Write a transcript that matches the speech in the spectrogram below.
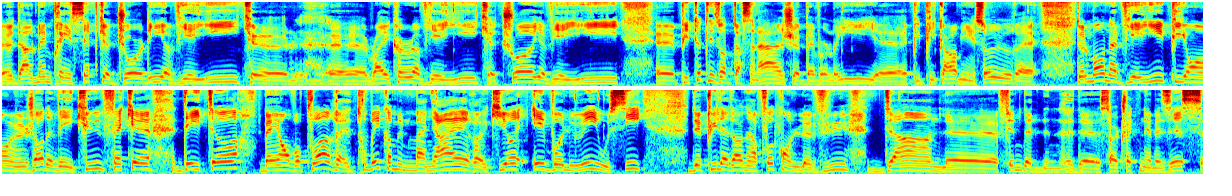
dans le même principe que Jordy a vieilli, que Riker a vieilli, que Troy a vieilli, puis tous les autres personnages, Beverly, puis Picard bien sûr. tout le monde a vieilli, puis ont un genre de vécu. Fait que Data, ben on va pouvoir euh, trouver comme une manière euh, qui a évolué aussi depuis la dernière fois qu'on l'a vu dans le film de, Star Trek Nemesis.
